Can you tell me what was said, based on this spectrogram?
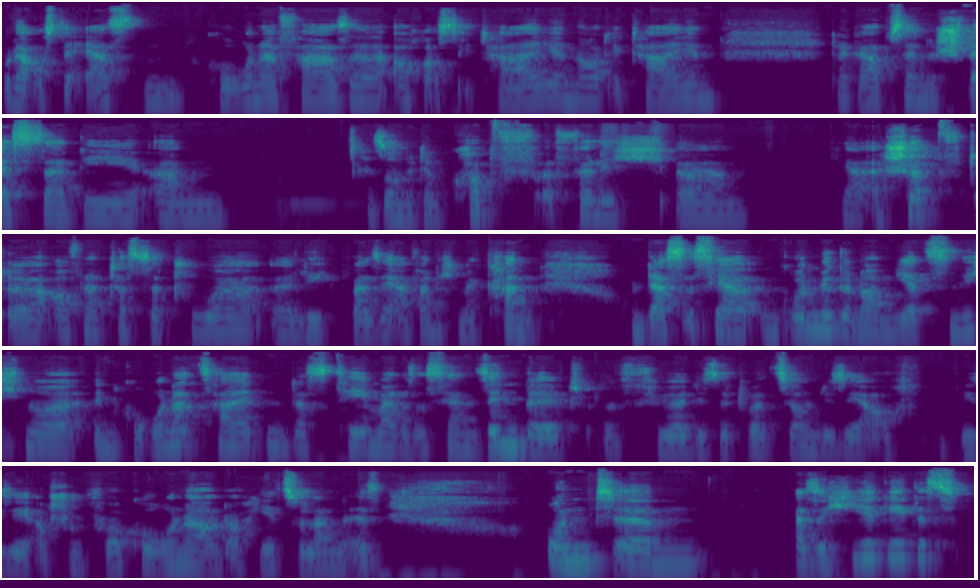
oder aus der ersten Corona-Phase, auch aus Italien, Norditalien. Da gab es ja eine Schwester, die ähm, so mit dem Kopf völlig ähm, ja, erschöpft äh, auf einer Tastatur äh, liegt, weil sie einfach nicht mehr kann. Und das ist ja im Grunde genommen jetzt nicht nur in Corona-Zeiten das Thema, das ist ja ein Sinnbild für die Situation, die sie auch, wie sie auch schon vor Corona und auch hierzulande ist. Und ähm, also hier geht es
